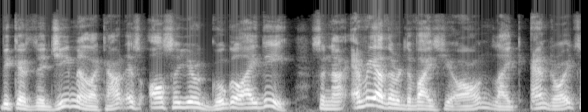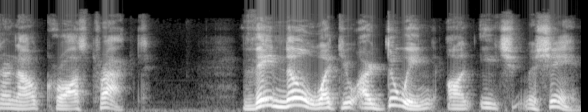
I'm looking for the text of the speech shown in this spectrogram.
because the Gmail account is also your Google ID. So now every other device you own, like Androids, are now cross-tracked. They know what you are doing on each machine.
